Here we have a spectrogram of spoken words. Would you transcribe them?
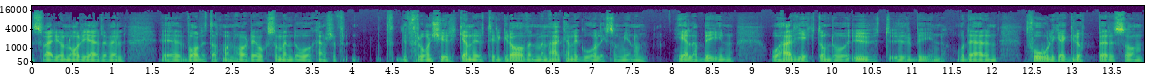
Sverige och Norge är det väl eh, vanligt att man har det också, men då kanske från kyrkan ut till graven. Men här kan det gå liksom genom hela byn. Och här gick de då ut ur byn. Och det är en, två olika grupper som,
